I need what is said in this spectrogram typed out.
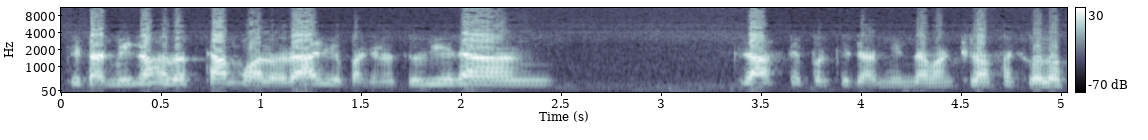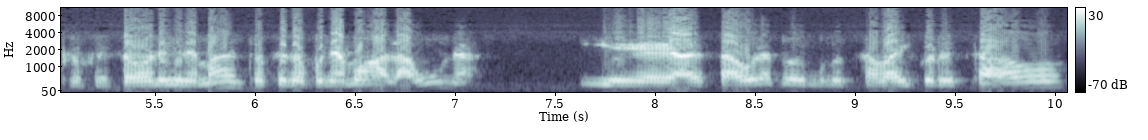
que también nos adaptamos al horario para que no tuvieran clases, porque también daban clases con los profesores y demás, entonces lo poníamos a la una y eh, a esa hora todo el mundo estaba ahí conectado,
